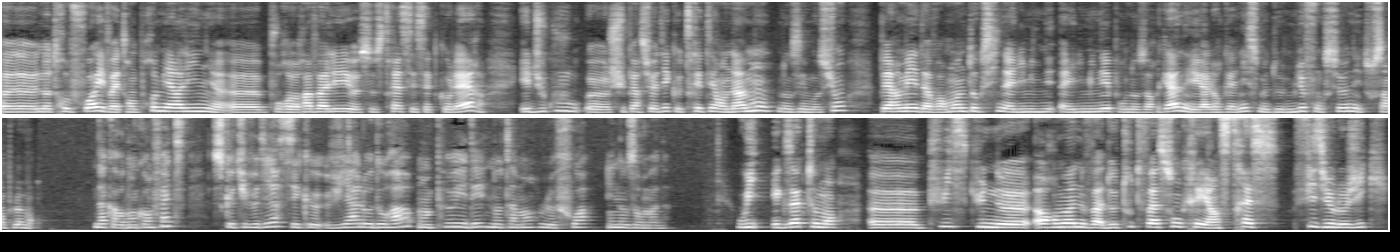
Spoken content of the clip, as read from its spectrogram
euh, notre foie, va être en première ligne euh, pour ravaler ce stress et cette colère. Et du coup, je suis persuadée que traiter en amont nos émotions permet d'avoir moins de toxines à éliminer pour nos organes et à l'organisme de mieux fonctionner tout simplement. D'accord, donc en fait, ce que tu veux dire, c'est que via l'odorat, on peut aider notamment le foie et nos hormones. Oui, exactement. Euh, puisqu'une hormone va de toute façon créer un stress physiologique,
